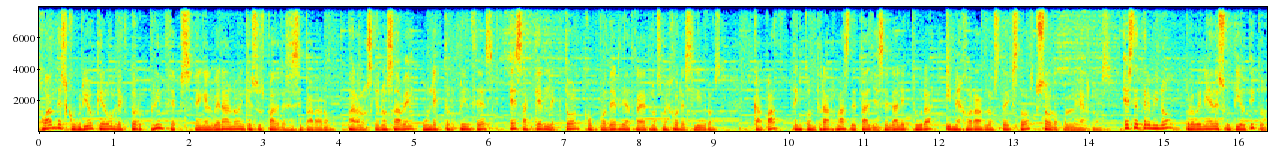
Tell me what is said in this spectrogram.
Juan descubrió que era un lector princeps en el verano en que sus padres se separaron. Para los que no saben, un lector princeps es aquel lector con poder de atraer los mejores libros, capaz de encontrar más detalles en la lectura y mejorar los textos solo con leerlos. Este término provenía de su tío Tito,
